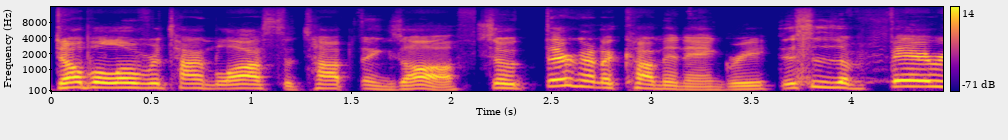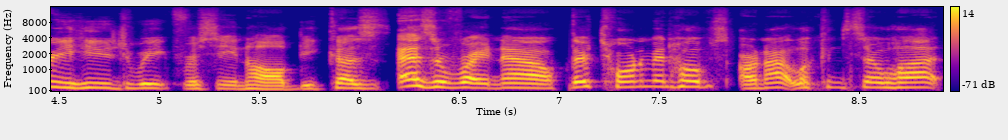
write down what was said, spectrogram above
double overtime loss to top things off. So they're going to come in angry. This is a very huge week for Seton Hall because as of right now, their tournament hopes are not looking so hot.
